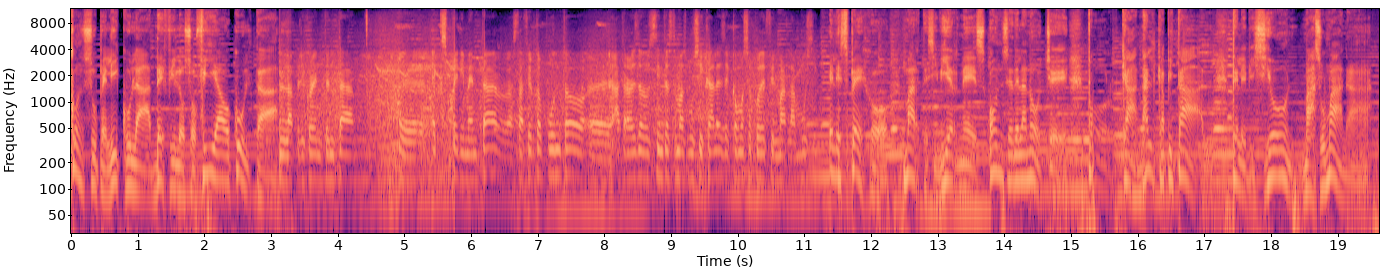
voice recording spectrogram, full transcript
con su película de filosofía oculta. La película intenta eh, experimentar hasta cierto punto eh, a través de los distintos temas musicales de cómo se puede filmar la música. El espejo, martes y viernes 11 de la noche por Canal Capital, televisión más humana.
